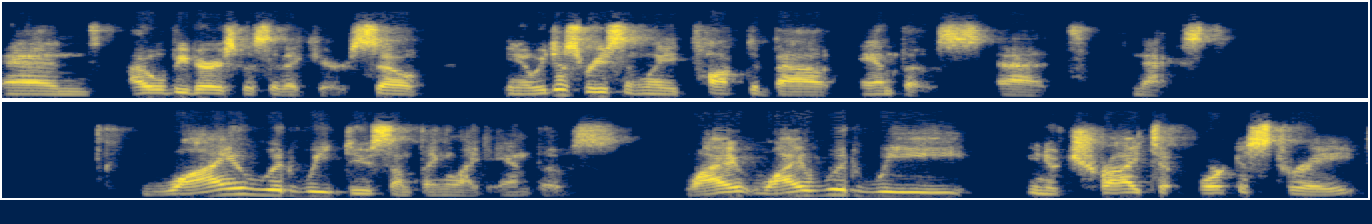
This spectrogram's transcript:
And I will be very specific here. So, you know, we just recently talked about Anthos at Next why would we do something like Anthos? Why, why would we you know, try to orchestrate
